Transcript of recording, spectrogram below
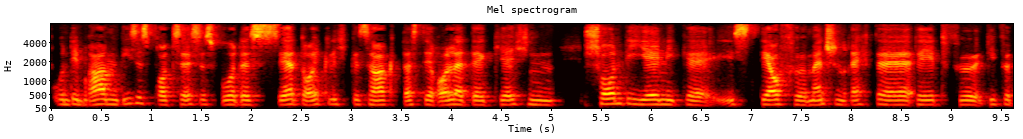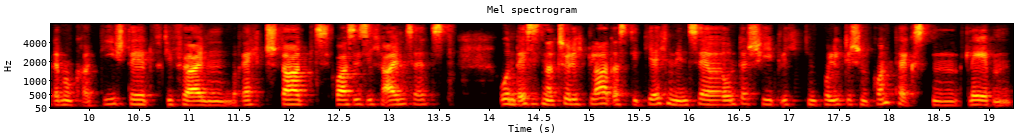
Und im Rahmen dieses Prozesses wurde sehr deutlich gesagt, dass die Rolle der Kirchen schon diejenige ist, die auch für Menschenrechte steht, für, die für Demokratie steht, die für einen Rechtsstaat quasi sich einsetzt. Und es ist natürlich klar, dass die Kirchen in sehr unterschiedlichen politischen Kontexten leben.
